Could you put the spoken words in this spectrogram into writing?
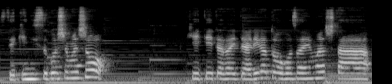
素敵に過ごしましょう。聞いていただいてありがとうございました。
